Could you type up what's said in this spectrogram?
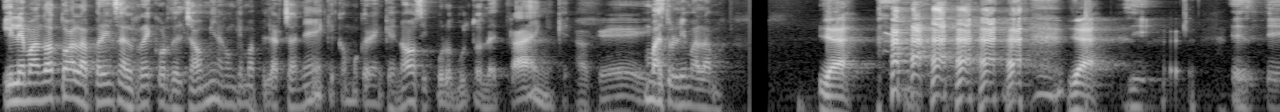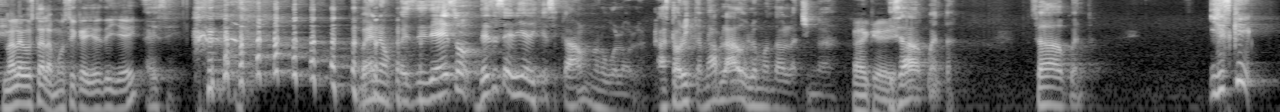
Y le mandó a toda la prensa el récord del chavo. Mira con quién va a pelear Chaneque, ¿cómo creen que no? Si puros bultos le traen. Que... Okay. Un maestro Lima Lama. Ya. ya. Sí. Este... ¿No le gusta la música y es DJ? Ese. bueno, pues desde eso, desde ese día dije, ese cabrón no lo vuelvo a hablar. Hasta ahorita me ha hablado y lo he mandado a la chingada. Okay. Y se ha dado cuenta. Se ha dado cuenta. Y es que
